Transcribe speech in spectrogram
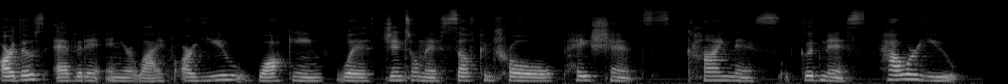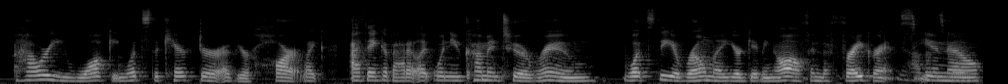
are those evident in your life? Are you walking with gentleness, self control, patience, kindness, goodness? How are you? How are you walking? What's the character of your heart? Like, I think about it like when you come into a room, what's the aroma you're giving off and the fragrance, Yeah, you know?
